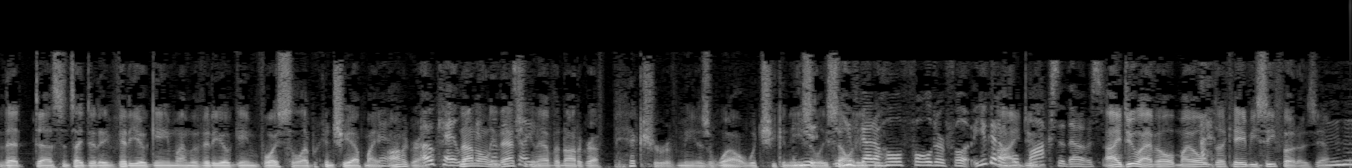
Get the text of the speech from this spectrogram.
that uh, since I did a video game, I'm a video game voice celebrity. Can she have my Yeah. autograph? Okay, Not me- only that, she can you- have an autographed picture of me as well, which she can easily you, sell. You've got a whole folder full. You got a I whole do. box of those. I do. I have all, my old uh, KBC photos. Yeah. hmm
